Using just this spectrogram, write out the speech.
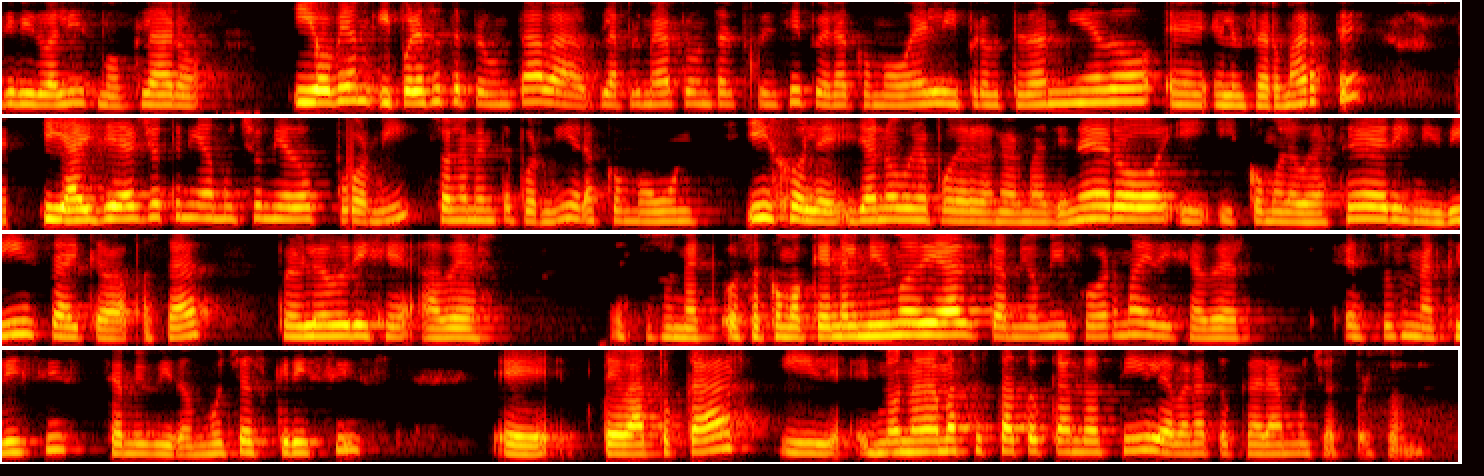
individualismo, claro. Y, obviamente, y por eso te preguntaba, la primera pregunta al principio era como, Eli, ¿pero te da miedo eh, el enfermarte? Y ayer yo tenía mucho miedo por mí, solamente por mí, era como un, híjole, ya no voy a poder ganar más dinero y, cómo lo voy a hacer y mi visa y qué va a pasar. Pero luego dije, a ver, esto es una, o sea, como que en el mismo día cambió mi forma y dije, a ver, esto es una crisis, se han vivido muchas crisis, eh, te va a tocar y no nada más te está tocando a ti, le van a tocar a muchas personas.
